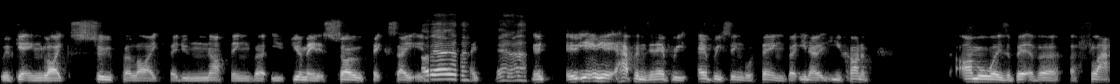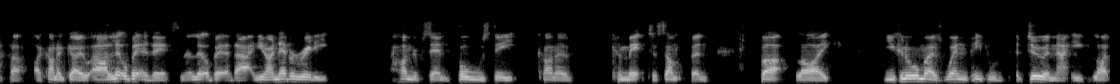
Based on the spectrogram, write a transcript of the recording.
with getting like super like they do nothing but you, you know I mean? It's so fixated. Oh yeah, yeah, it, it, it happens in every every single thing but you know you kind of i'm always a bit of a, a flapper. I kind of go "Ah, a little bit of this and a little bit of that and you know i never really 100% balls deep kind of commit to something but like you can almost when people are doing that you like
